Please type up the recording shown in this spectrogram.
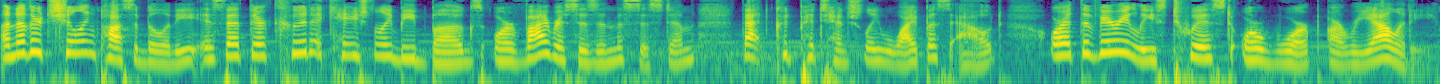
Another chilling possibility is that there could occasionally be bugs or viruses in the system that could potentially wipe us out, or at the very least twist or warp our reality.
